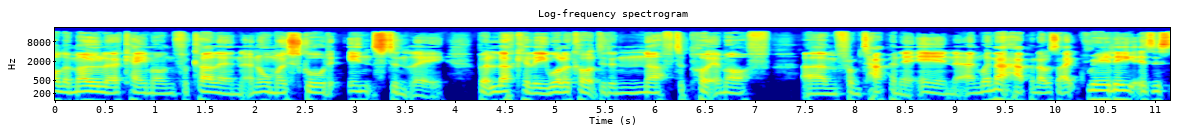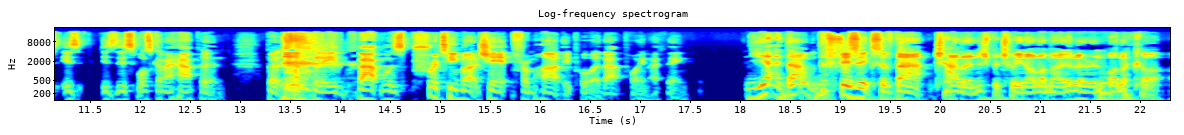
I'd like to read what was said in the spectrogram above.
Olomola came on for Cullen and almost scored instantly, but luckily Wollacott did enough to put him off um, from tapping it in. And when that happened, I was like, "Really? Is this is is this what's going to happen?" But luckily, that was pretty much it from Hartlepool at that point. I think. Yeah, that the physics of that challenge between Olomola and Wollacott.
